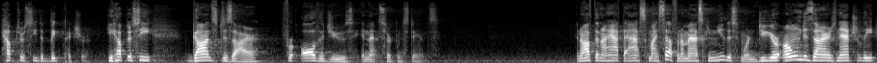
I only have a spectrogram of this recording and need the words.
helped her see the big picture. He helped her see God's desire for all the Jews in that circumstance. And often I have to ask myself, and I'm asking you this morning do your own desires naturally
